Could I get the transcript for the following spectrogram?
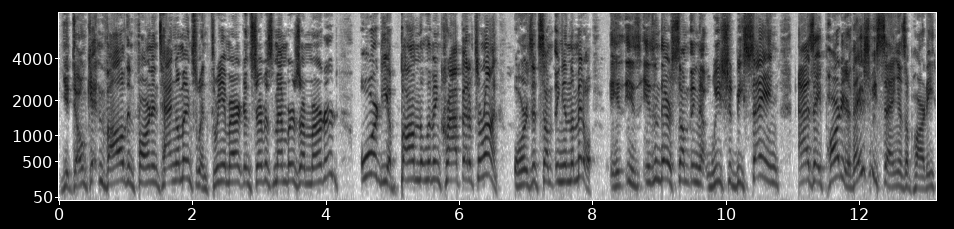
You don't get involved in foreign entanglements when three American service members are murdered? Or do you bomb the living crap out of Tehran? Or is it something in the middle? Is, is isn't there something that we should be saying as a party, or they should be saying as a party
